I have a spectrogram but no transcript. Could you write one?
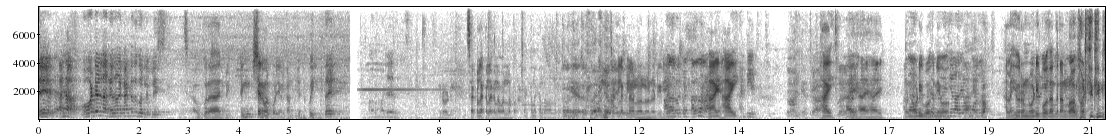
ಏ ಅಣ್ಣ ಹೋಟೆಲ್ ಕಟ್ಟದು ಕೊರ್ಲಿ ಪ್ಲೀಸ್ ಚಾವು ನಿಮಗೆ ಟೆನ್ಷನ್ ಮಲ್ಪೊಡಿ ಜಂಗ್ ಕಣ್ಪುಜ ಪೈ. ದೈ ಇರೋಡಿ ಸಕಲ ಕಲ ಕಲ ವಲ್ಲಭ ಸಕಲ ಕಲ ಸಕಲ ಕಲ ವಲ್ಲಭ ನೋಡಿ hi hi hi hi hi hi ನೋಡಿಬೋದು ನೀವು. ಅಲ್ಲ ಇವ್ರನ್ನ ನೋಡಿರ್ಬೋದು ಅಂತ ನಾನು ಬ್ಲಾಗ್ ಮಾಡ್ತಿದ್ದೀನಿ.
